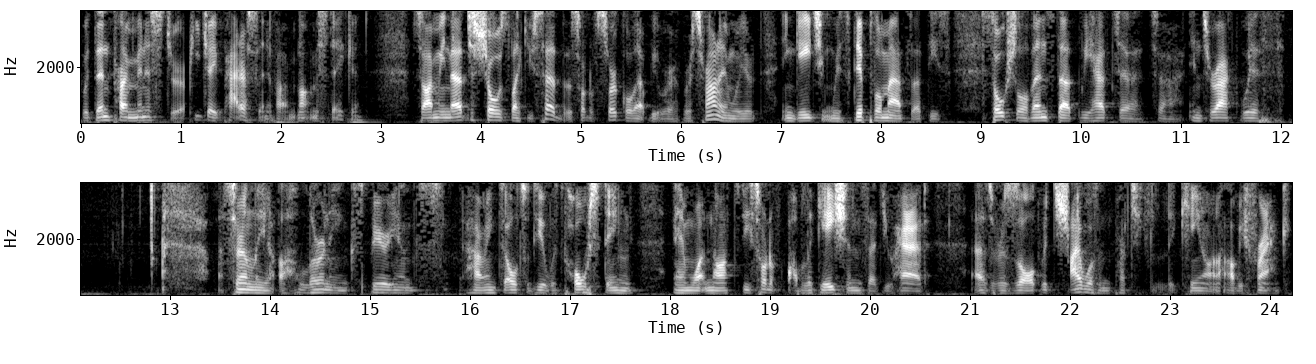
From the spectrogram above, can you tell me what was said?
with then Prime Minister PJ Patterson, if I'm not mistaken. So, I mean, that just shows, like you said, the sort of circle that we were, were surrounding. We were engaging with diplomats at these social events that we had to, to interact with. Certainly, a learning experience, having to also deal with hosting and whatnot, these sort of obligations that you had as a result, which I wasn't particularly keen on, I'll be frank.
